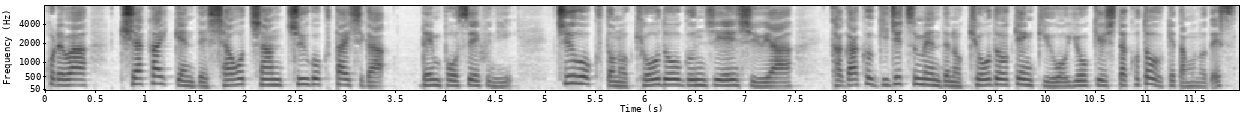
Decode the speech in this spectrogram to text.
これは記者会見でシャオチャン中国大使が連邦政府に中国との共同軍事演習や科学技術面での共同研究を要求したことを受けたものです。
